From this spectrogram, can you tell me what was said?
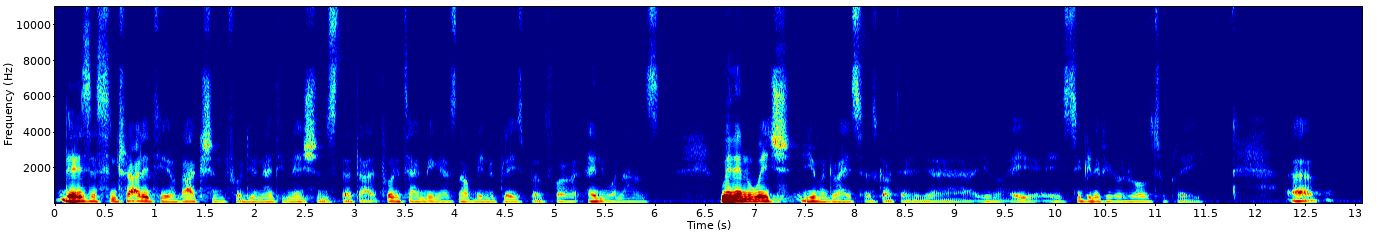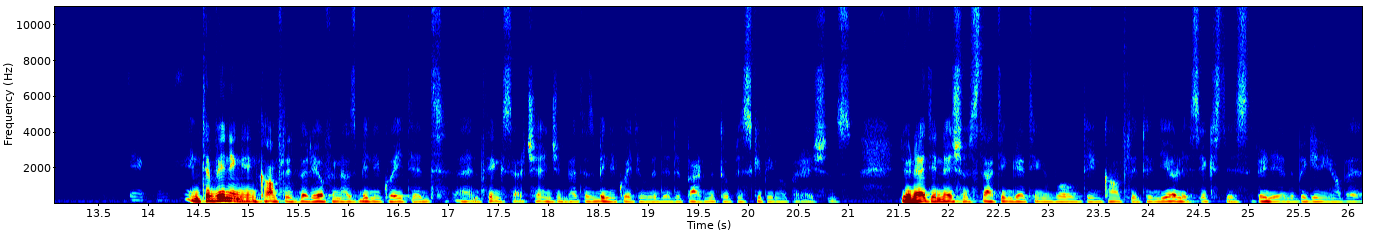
there is a centrality of action for the United Nations that, uh, for the time being, has not been replaced by for anyone else, within which human rights has got a, uh, you know, a, a, significant role to play. Uh, intervening in conflict very often has been equated, and things are changing, but has been equated with the Department of Peacekeeping Operations. The United Nations started getting involved in conflict in the early 60s, really at the beginning of, a,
